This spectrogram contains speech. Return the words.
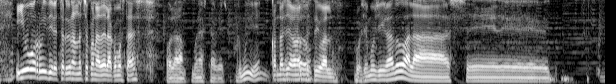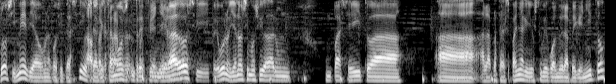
Y Hugo Ruiz, director de Una Noche con Adela, ¿cómo estás? Hola, buenas tardes. Pues muy bien. ¿Cuándo has llegado al festival? Pues hemos llegado a las eh, dos y media o una cosita así. O Ah, sea, o sea que estamos recién recién llegado. llegados. Y, pero bueno, ya nos hemos ido a dar un, un paseíto a, a- a la Plaza de España, que yo estuve cuando era pequeñito.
